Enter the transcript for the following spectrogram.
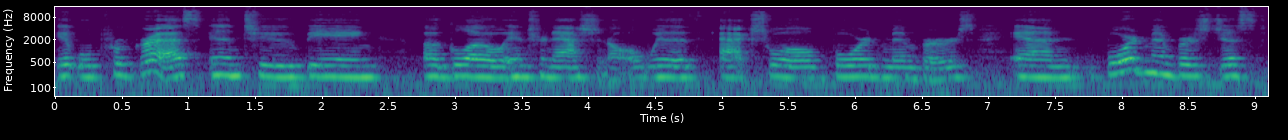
It will progress into being Aglow International with actual board members, and board members just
